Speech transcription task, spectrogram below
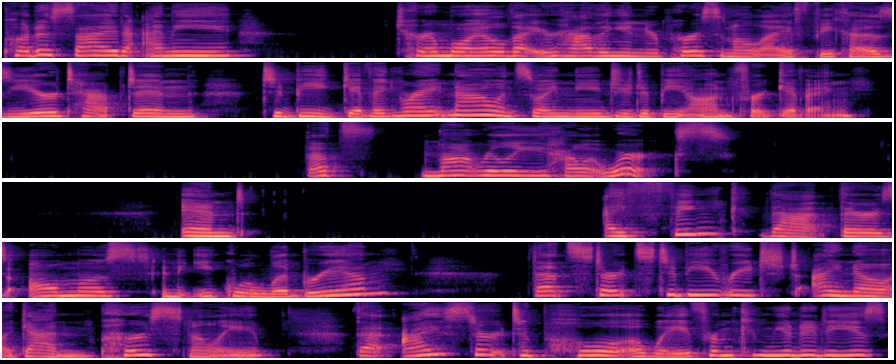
put aside any turmoil that you're having in your personal life because you're tapped in to be giving right now. And so I need you to be on for giving. That's not really how it works. And I think that there's almost an equilibrium that starts to be reached. I know, again, personally, that I start to pull away from communities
